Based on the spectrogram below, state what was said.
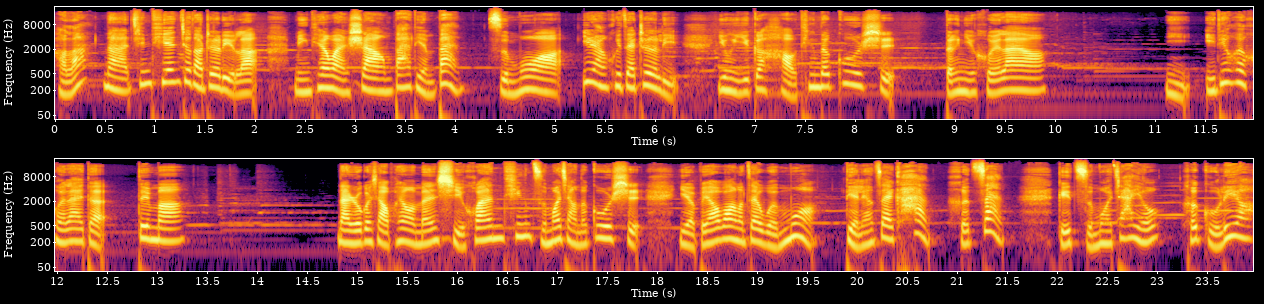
好了，那今天就到这里了。明天晚上八点半，子墨依然会在这里，用一个好听的故事等你回来哦。你一定会回来的。对吗？那如果小朋友们喜欢听子墨讲的故事，也不要忘了在文末点亮再看和赞，给子墨加油和鼓励哦。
